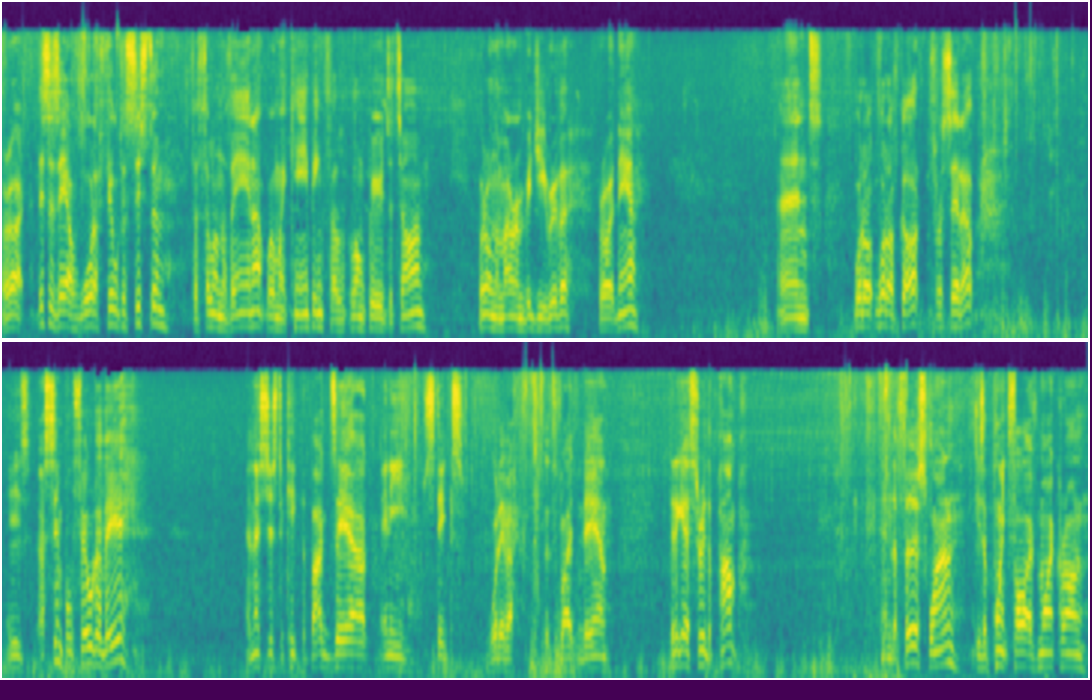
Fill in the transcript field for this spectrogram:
Alright, this is our water filter system for filling the van up when we're camping for long periods of time. We're on the Murrumbidgee River right now. And what, I, what I've got for a setup is a simple filter there. And that's just to keep the bugs out, any sticks, whatever that's floating down. Then it goes through the pump. And the first one is a 0.5 micron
